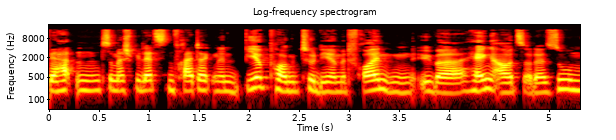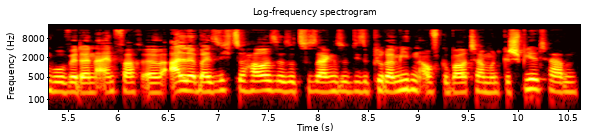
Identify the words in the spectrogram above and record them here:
Wir hatten zum Beispiel letzten Freitag ein Bierpong-Turnier mit Freunden über Hangouts oder Zoom, wo wir dann einfach äh, alle bei sich zu Hause sozusagen so diese Pyramiden aufgebaut haben und gespielt haben.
